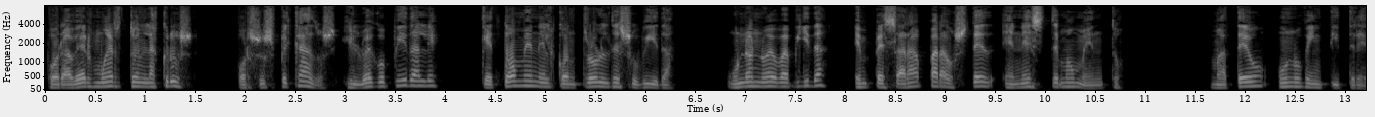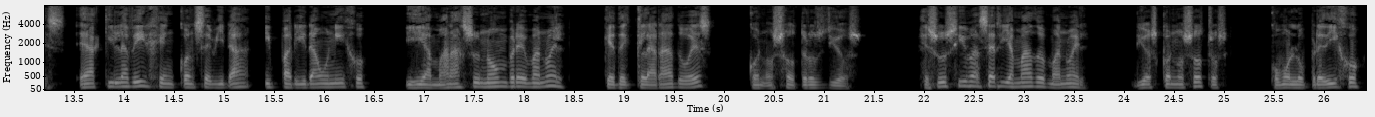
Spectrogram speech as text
por haber muerto en la cruz por sus pecados y luego pídale que tomen el control de su vida. Una nueva vida empezará para usted en este momento. Mateo 1:23. He aquí la Virgen concebirá y parirá un hijo y llamará su nombre Emanuel, que declarado es con nosotros Dios. Jesús iba a ser llamado Emanuel, Dios con nosotros, como lo predijo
